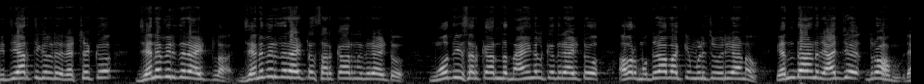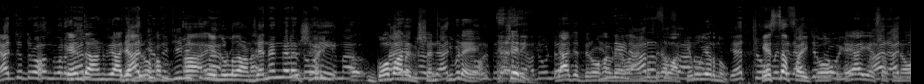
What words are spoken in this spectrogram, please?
വിദ്യാർത്ഥികളുടെ രക്ഷക്ക് ജനവിരുദ്ധരായിട്ടുള്ള ജനവിരുദ്ധരായിട്ടുള്ള സർക്കാരിനെതിരായിട്ട്? മോദി സർക്കാരിന്റെ നയങ്ങൾക്കെതിരായിട്ട് അവർ മുദ്രാവാക്യം വിളിച്ചു വരികയാണ്. എന്താണ് രാജ്യദ്രോഹം? രാജ്യദ്രോഹം എന്ന് പറഞ്ഞാൽ രാജ്യത്ത് ജീവിക്കുന്ന എന്നുള്ളതാണ്. ജനങ്ങളെ ഗോപാലകൃഷ്ണൻ ഇവിടെ ശരി രാജ്യദ്രോഹ മുദ്രാവാക്യം ഉയർന്നു എസ് എഫ് ഐക്കോ എ ഐ എസ് എഫിനോ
